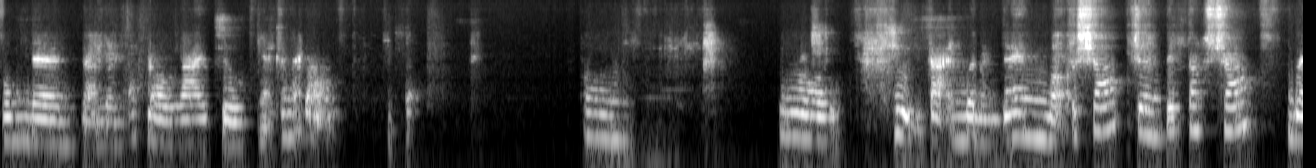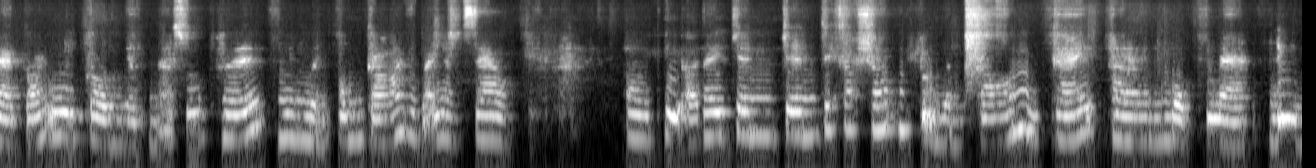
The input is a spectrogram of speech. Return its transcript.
phông nền và mình bắt đầu live được nha các bạn. Um, rồi hiện tại mình đang mở shop trên tiktok shop và có yêu cầu nhập mã số thuế nhưng mình không có thì phải làm sao? Ờ, thì ở đây trên trên tiktok shop tụi mình có một cái à, một là điền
